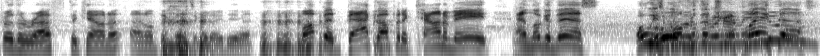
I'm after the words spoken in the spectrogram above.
for the ref to count it. I don't think that's a good idea. Muppet back up at a count of eight, and look at this. Oh, he's oh, going for the tripleta.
